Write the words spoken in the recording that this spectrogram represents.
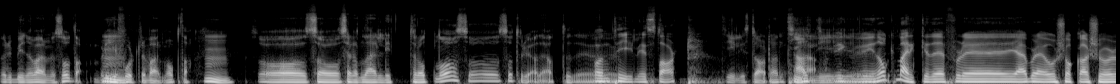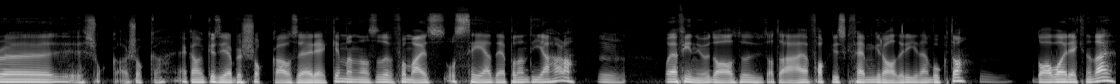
når det begynner å varmes opp, da, blir Mm. fortere varme opp. da. Mm. Så, så selv om det er litt trått nå, så, så tror jeg det at det På en tidlig start. Tidlig start. En tidlig vi vi vil nok merke det, for jeg ble jo sjokka sjøl. Sjokka og sjokka. Jeg kan jo ikke si jeg ble sjokka av å se Reken, men altså for meg å se det på den tida her, da. Mm. Og jeg finner jo da ut at det er faktisk fem grader i den bukta. Mm. Da var rekene der.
